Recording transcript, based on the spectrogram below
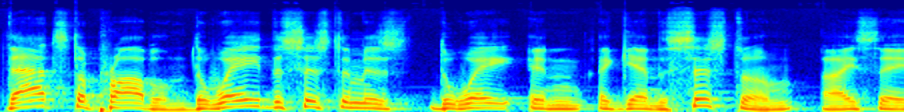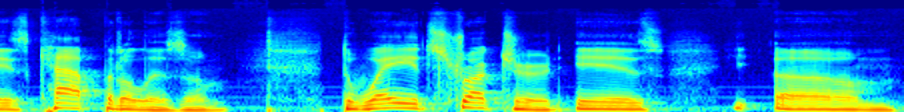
That's the problem. The way the system is, the way, and again, the system I say is capitalism. The way it's structured is um,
